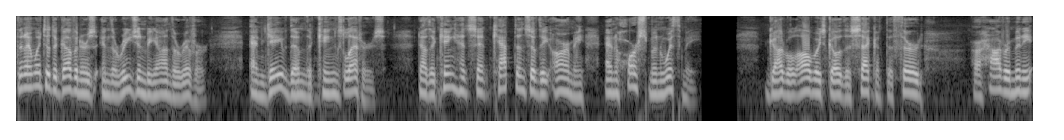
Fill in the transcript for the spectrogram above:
Then I went to the governors in the region beyond the river, and gave them the king's letters. Now the king had sent captains of the army and horsemen with me. God will always go the second, the third, or however many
